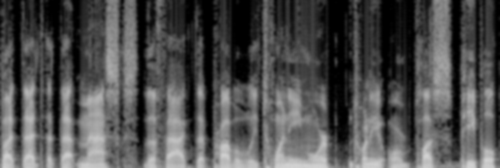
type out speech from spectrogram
but that, that that masks the fact that probably 20 more 20 or plus people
